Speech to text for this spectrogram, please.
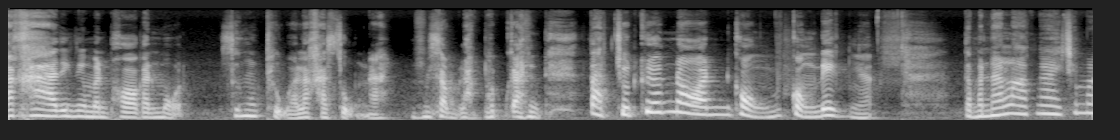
ราคาจริง ๆ มันพอกันหมด ซึ่งถือว่าราคาสูงนะสำหรับแบบการตัดชุดเครื่องนอนของของเด็กเนี้ยแต่มันน่ารักไงใช่ไหม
